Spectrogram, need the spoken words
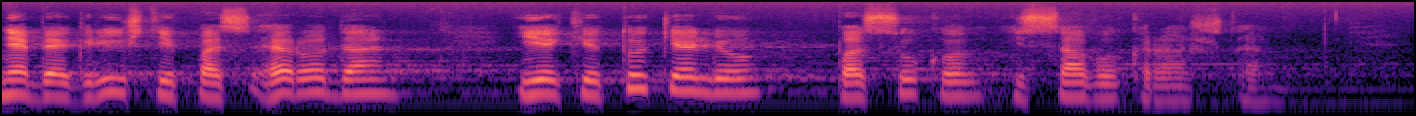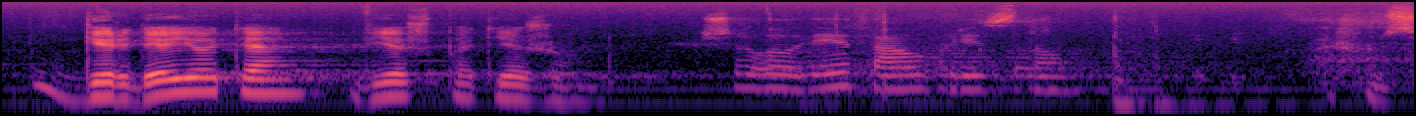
nebegrįžti pas Erodą, jie kitų kelių pasuko į savo kraštą. Girdėjote viešpatie žodį. Šlovė tau, Kristau. Jums.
